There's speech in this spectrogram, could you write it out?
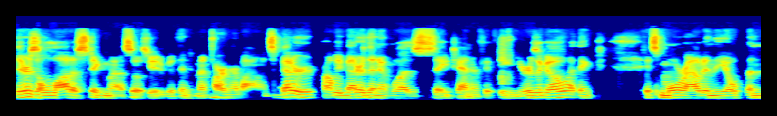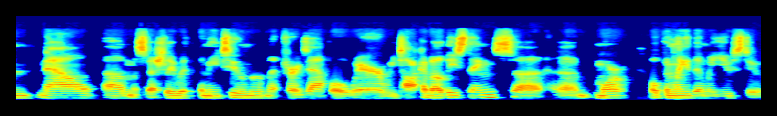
there's a lot of stigma associated with intimate partner violence. Better, probably better than it was, say, 10 or 15 years ago. I think it's more out in the open now, um, especially with the Me Too movement, for example, where we talk about these things uh, uh, more openly than we used to.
